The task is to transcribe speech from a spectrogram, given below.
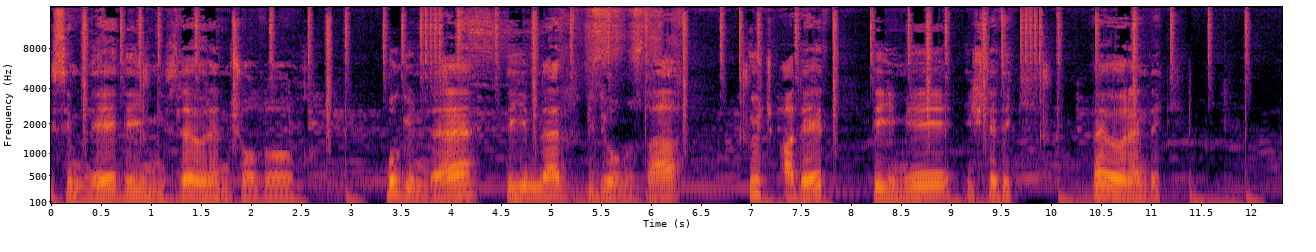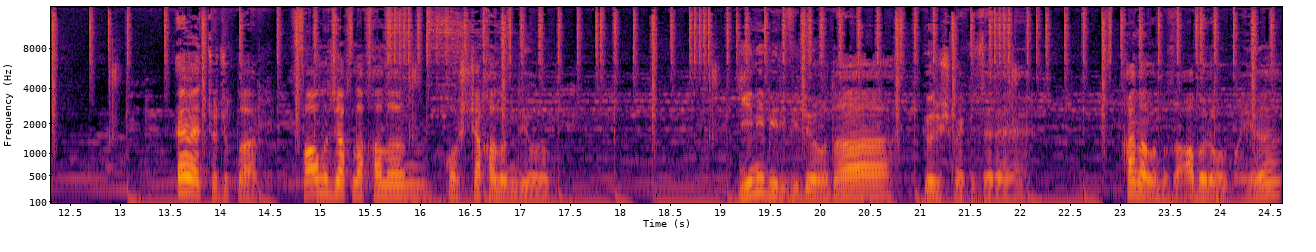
isimli deyimimizde öğrenmiş olduk. Bugün de deyimler videomuzda 3 adet deyimi işledik ve öğrendik. Evet çocuklar, sağlıcakla kalın, hoşça kalın diyorum. Yeni bir videoda görüşmek üzere. Kanalımıza abone olmayı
